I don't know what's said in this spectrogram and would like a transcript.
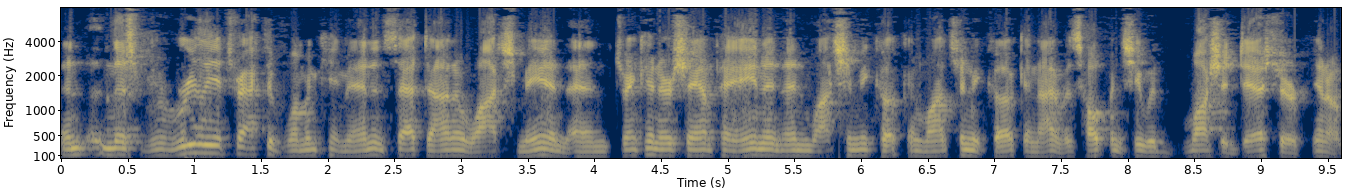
And, and, this really attractive woman came in and sat down and watched me and, and drinking her champagne and, and watching me cook and watching me cook. And I was hoping she would wash a dish or, you know,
